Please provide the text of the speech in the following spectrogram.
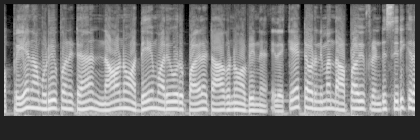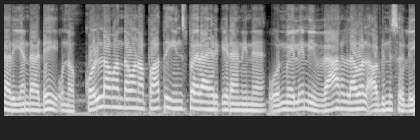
அப்பயே நான் முடிவு பண்ணிட்டேன் நானும் அதே மாதிரி ஒரு பைலட் ஆகணும் அப்படின்னு. இதை கேட்ட உடனே அந்த அப்பாவி ஃப்ரெண்டு சிரிக்கிறாரு. ஏன்டா டே உன்னை கொல்ல வந்தவனை பார்த்து இன்ஸ்பயர் ஆயிருக்கேடா நீனு உண்மையிலே நீ வேற லெவல் அப்படின்னு சொல்லி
